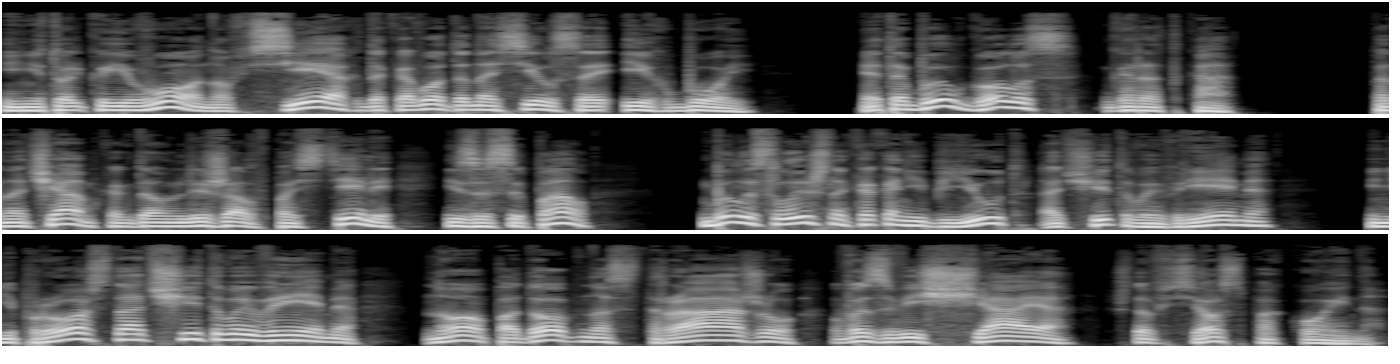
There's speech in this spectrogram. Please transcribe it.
и не только его, но всех, до кого доносился их бой. Это был голос городка. По ночам, когда он лежал в постели и засыпал, было слышно, как они бьют, отсчитывая время, и не просто отсчитывая время, но, подобно стражу, возвещая что все спокойно.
